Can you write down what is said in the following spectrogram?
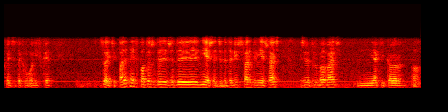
w końcu taką oliwkę. Słuchajcie, paleta jest po to, żeby, żeby mieszać, żeby te farby mieszać, żeby próbować mm, jaki kolor, o,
